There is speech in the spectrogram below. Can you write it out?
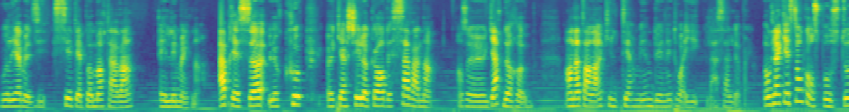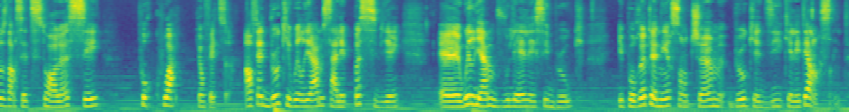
William a dit si elle était pas morte avant, elle l'est maintenant. Après ça, le couple a caché le corps de Savannah dans un garde-robe en attendant qu'il termine de nettoyer la salle de bain. Donc la question qu'on se pose tous dans cette histoire-là, c'est pourquoi ils ont fait ça? En fait, Brooke et William, ça allait pas si bien. Euh, William voulait laisser Brooke et pour retenir son chum, Brooke a dit qu'elle était enceinte.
